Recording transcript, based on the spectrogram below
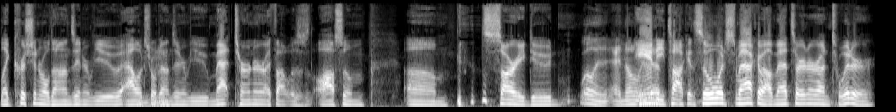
like Cristian Roldan's interview, Alex mm-hmm. Roldan's interview, Matt Turner, I thought was awesome. Um, sorry, dude. Well, and, and Andy that, talking so much smack about Matt Turner on Twitter.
